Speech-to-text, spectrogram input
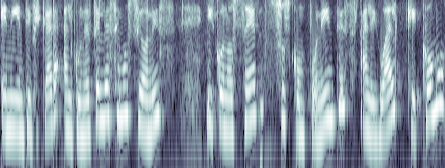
identificar algunas de las emociones y conocer sus componentes, al igual que cómo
